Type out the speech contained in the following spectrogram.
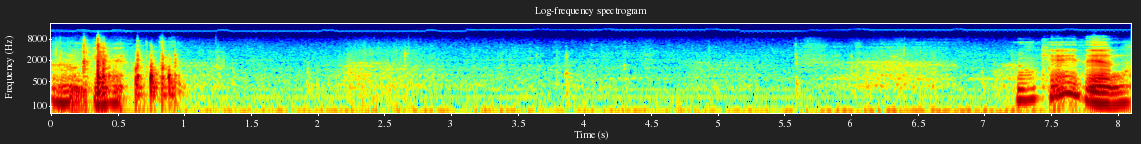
I don't get it. Okay then,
